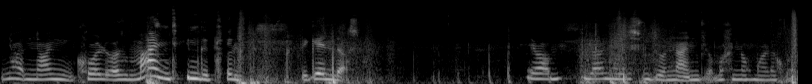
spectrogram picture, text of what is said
ja, nein, Colt, also mein Team gekillt. Wir gehen das. Ja, laden das Video. Nein, wir machen nochmal eine Runde.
